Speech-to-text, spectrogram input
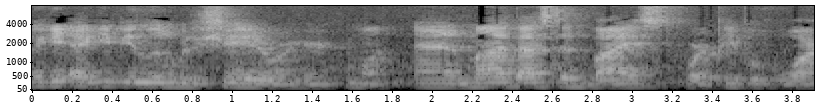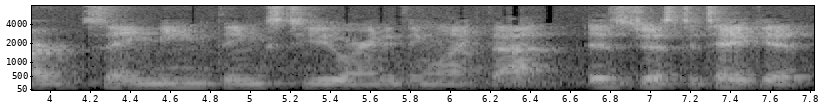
I give, you a little bit of shade over here. Come on. And my best advice for people who are saying mean things to you or anything like that is just to take it,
